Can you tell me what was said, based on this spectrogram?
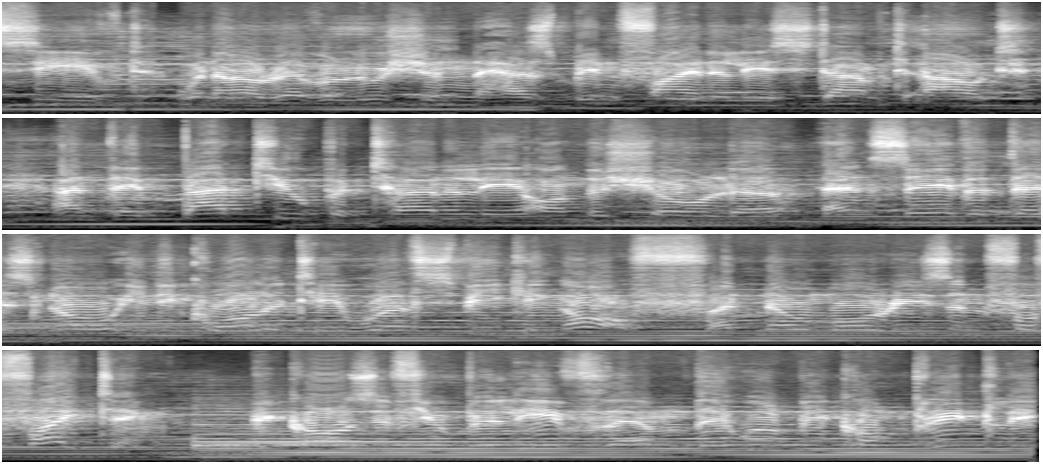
deceived when our revolution has been finally stamped out and they bat you paternally on the shoulder and say that there's no inequality worth speaking of and no more reason for fighting. Because if you believe them, they will be completely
